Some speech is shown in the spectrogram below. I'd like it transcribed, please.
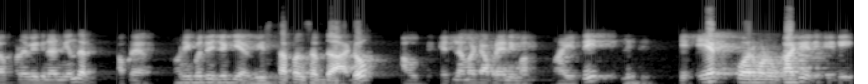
રસાયણ વિજ્ઞાનની અંદર આપણે ઘણી બધી જગ્યાએ વિસ્થાપન શબ્દ આડો આવશે. એટલા માટે આપણે એની માહિતી લીધી કે એક પરમાણુ કાઢીને એની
